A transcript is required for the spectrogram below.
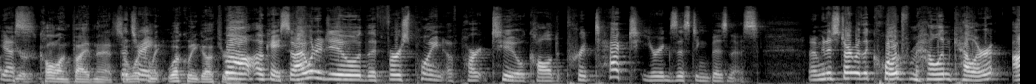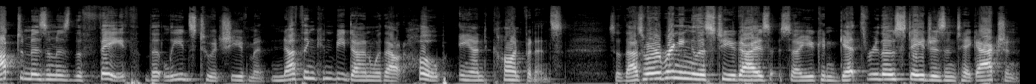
Yes. your call in 5 minutes. So That's what right. can we, what can we go through? Well, okay, so I want to do the first point of part two called Protect Your Existing Business. I'm going to start with a quote from Helen Keller Optimism is the faith that leads to achievement. Nothing can be done without hope and confidence. So that's why we're bringing this to you guys so you can get through those stages and take action.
